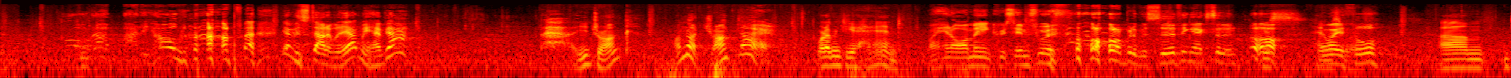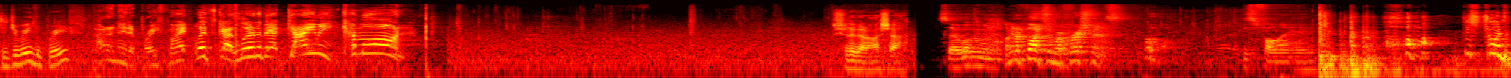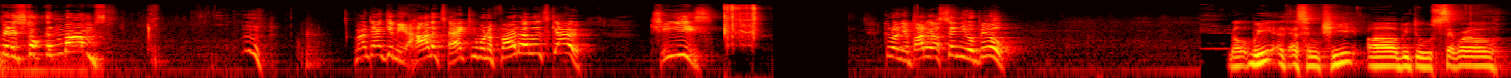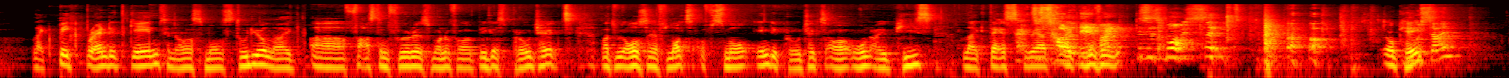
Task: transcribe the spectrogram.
Hold up, hold up. You haven't started without me, have you? Are you drunk? I'm not drunk, no. What happened to your hand? My hand, oh, me and Chris Hemsworth. Oh, a bit of a surfing accident. Oh, how are you, Thor? Um, did you read the brief? I don't need a brief, mate. Let's go learn about gaming. Come on. Should have got Usher. So what we want I'm gonna find some refreshments. to just follow him. This joint's better stocked than Mum's. Mm. Mate, don't give me a heart attack. You want a photo? Let's go. Cheers. Good on you, buddy. I'll send you a bill. Well, we at SMG, uh, we do several like big branded games in our small studio, like uh, Fast and Furious, one of our biggest projects. But we also have lots of small indie projects, our own IPs, like Desk, where Just it's hold like there, moving- mate. This is my seat. Okay. You saying?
